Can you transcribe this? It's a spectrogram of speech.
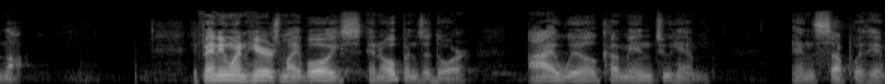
knock. If anyone hears my voice and opens the door, I will come into him and sup with him."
